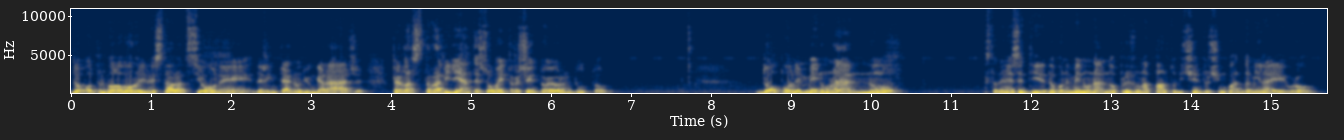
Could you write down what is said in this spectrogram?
Dopo il primo lavoro di restaurazione dell'interno di un garage per la strabiliante somma di 300 euro in tutto, dopo nemmeno un anno, statemi a sentire, dopo nemmeno un anno ho preso un appalto di 150.000 euro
